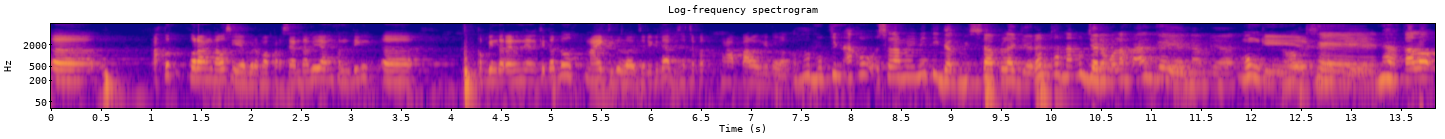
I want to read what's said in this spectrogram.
eh, aku kurang tahu sih ya berapa persen tapi yang penting eh, kepintaran kita tuh naik gitu loh. Jadi kita bisa cepet ngapal gitu loh. Oh, mungkin aku selama ini tidak bisa pelajaran karena aku jarang olahraga ya, Nam ya. Mungkin. Oke, mungkin. nah kalau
